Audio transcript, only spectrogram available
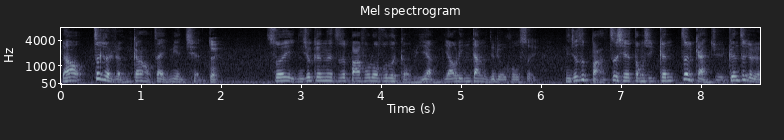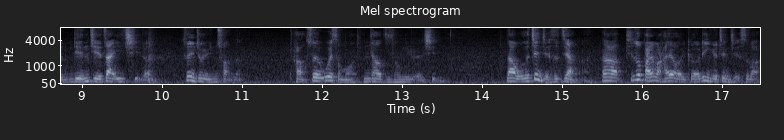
然后这个人刚好在你面前，对，所以你就跟那只巴夫洛夫的狗一样，摇铃铛你就流口水，你就是把这些东西跟这个感觉跟这个人连接在一起了。所以你就晕船了，好，所以为什么樱桃直通女人心？那我的见解是这样啊。那听说白马还有一个另一个见解是吧？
